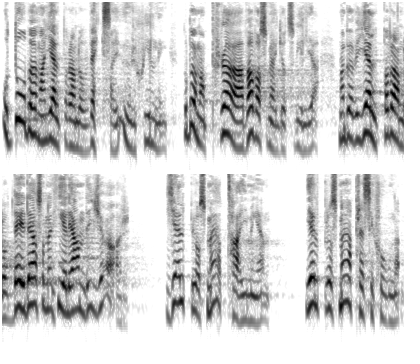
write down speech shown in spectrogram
Och då behöver man hjälpa varandra att växa i urskiljning. Då behöver man pröva vad som är Guds vilja. Man behöver hjälpa varandra och det är det som den helige ande gör. Hjälper oss med tajmingen. Hjälper oss med precisionen.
